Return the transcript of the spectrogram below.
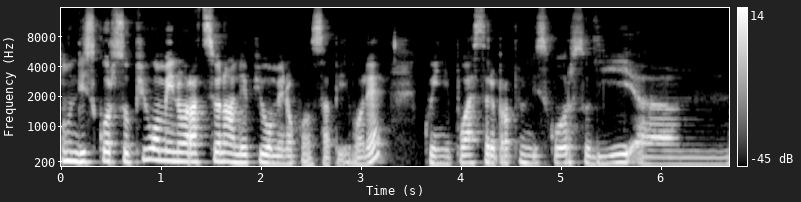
un discorso più o meno razionale, più o meno consapevole, quindi può essere proprio un discorso di um,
